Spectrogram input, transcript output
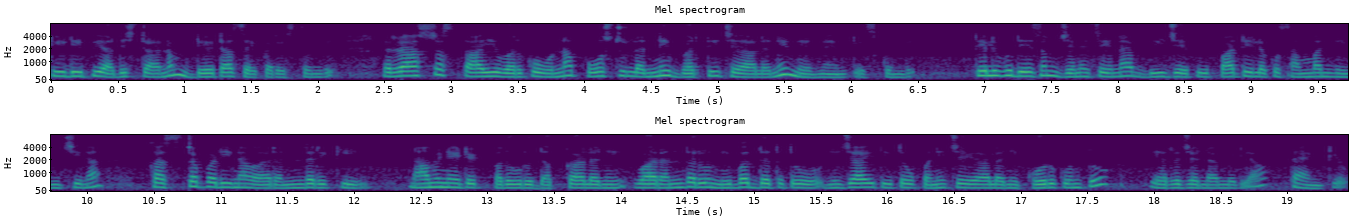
టీడీపీ అధిష్టానం డేటా సేకరిస్తుంది. రాష్ట్ర స్థాయి వరకు ఉన్న పోస్టులన్నీ భర్తీ చేయాలని నిర్ణయం తీసుకుంది. తెలుగుదేశం జనసేన బీజేపీ పార్టీలకు సంబంధించిన కష్టపడిన వారందరికీ నామినేటెడ్ పదవులు దక్కాలని వారందరూ నిబద్ధతతో నిజాయితీతో పనిచేయాలని కోరుకుంటూ ఎర్రజెండా మీడియా థ్యాంక్ యూ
